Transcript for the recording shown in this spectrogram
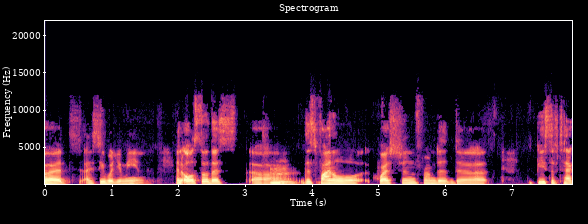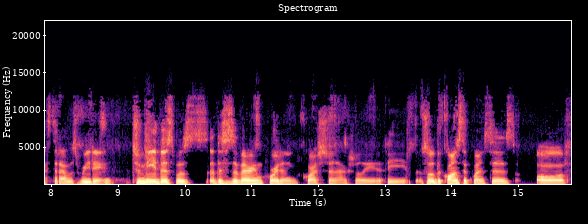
but I see what you mean. And also this uh, mm. this final question from the, the piece of text that I was reading. To me, this was this is a very important question. Actually, the so the consequences of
